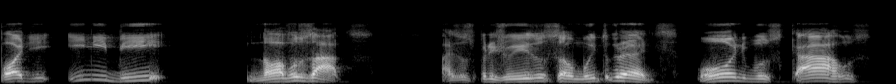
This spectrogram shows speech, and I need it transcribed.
pode inibir novos atos, mas os prejuízos são muito grandes. Ônibus, carros,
